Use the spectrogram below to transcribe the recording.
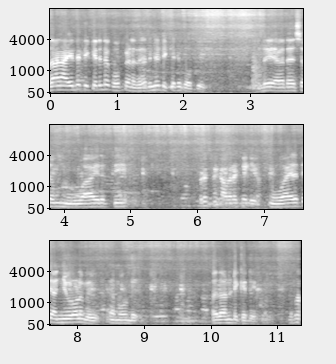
അതാണ് അതിന്റെ ടിക്കറ്റിന്റെ കോപ്പിയാണ് അതിന്റെ ടിക്കറ്റ് കോപ്പി ഇത് ഏകദേശം മൂവായിരത്തി മൂവായിരത്തി അഞ്ഞൂറോളം വരും എമൗണ്ട് അതാണ് ടിക്കറ്റ് അപ്പൊ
